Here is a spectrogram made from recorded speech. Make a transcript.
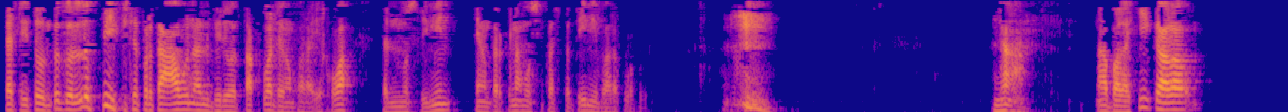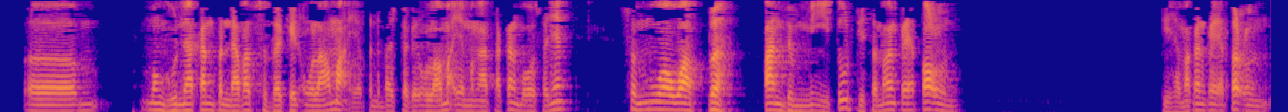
Jadi dituntut lebih bisa bertawun dan lebih takwa dengan para ikhwah dan muslimin yang terkena musibah seperti ini para nah, apalagi kalau e, menggunakan pendapat sebagian ulama ya, pendapat sebagian ulama yang mengatakan bahwasanya semua wabah pandemi itu disamakan kayak tahun disamakan kayak ta'un.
